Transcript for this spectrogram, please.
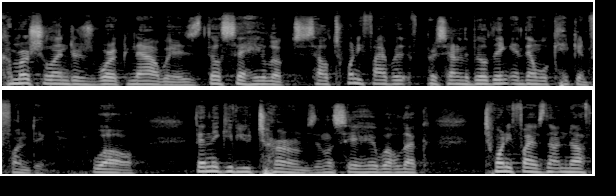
commercial lenders work now is they'll say, hey, look, sell 25% of the building and then we'll kick in funding. Well, then they give you terms and they'll say, hey, well, look, 25 is not enough,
